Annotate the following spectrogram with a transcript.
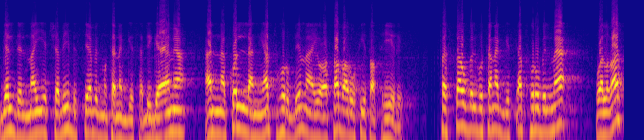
جلد الميت شبيه بالثياب المتنجسة بجامع أن كلا يطهر بما يعتبر في تطهيره. فالثوب المتنجس يطهر بالماء والغسل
